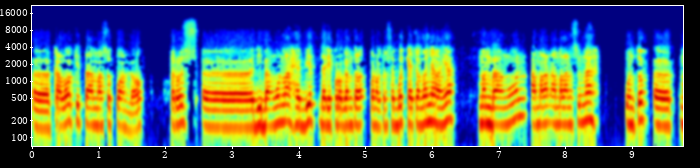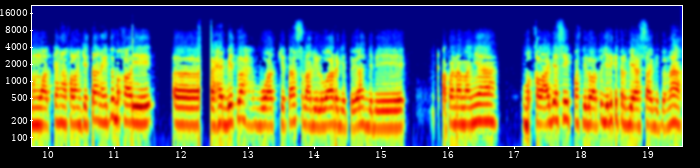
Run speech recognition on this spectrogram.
uh, kalau kita masuk pondok terus uh, dibangunlah habit dari program ter pondok tersebut. Kayak contohnya ya membangun amalan-amalan sunnah untuk uh, menguatkan hafalan kita. Nah itu bakal di uh, habit lah buat kita setelah di luar gitu ya. Jadi apa namanya bekal aja sih pas di luar tuh jadi kita terbiasa gitu. Nah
